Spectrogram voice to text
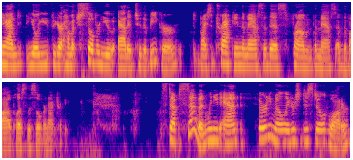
and you'll figure out how much silver you added to the beaker by subtracting the mass of this from the mass of the vial plus the silver nitrate. Step 7, we need to add 30 milliliters of distilled water.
